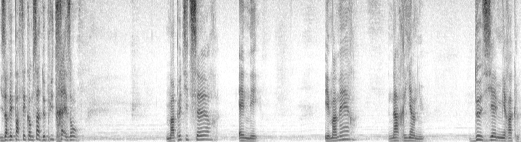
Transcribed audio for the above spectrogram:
Ils n'avaient pas fait comme ça depuis 13 ans. Ma petite sœur est née. Et ma mère n'a rien eu. Deuxième miracle.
